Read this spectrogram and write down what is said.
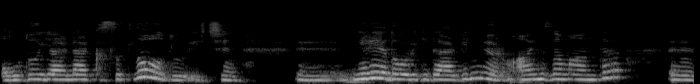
olduğu yerler kısıtlı olduğu için e, nereye doğru gider bilmiyorum. Aynı zamanda e,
